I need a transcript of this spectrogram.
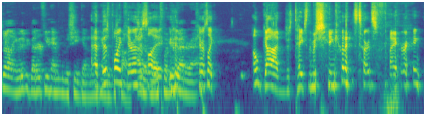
Darling, would it be better if you handled the machine gun and I At this handled point, the car? Kara's I just don't know like, which one you're better at. Kara's like, oh god, just takes the machine gun and starts firing.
